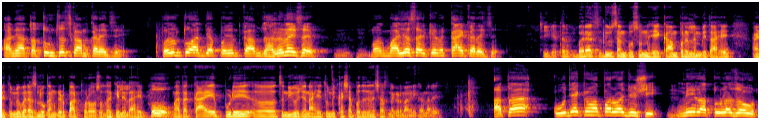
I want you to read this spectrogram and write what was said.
आणि आता तुमचंच काम करायचं आहे परंतु अद्यापपर्यंत काम झालं नाही साहेब. मग माझ्यासारख्यानं काय करायचं? ठीक आहे तर बऱ्याच दिवसांपासून हे काम प्रलंबित आहे आणि तुम्ही बऱ्याच लोकांकडे पाठपुरावा सुद्धा केलेला आहे. हो. मग आता काय पुढे अ, चं नियोजन आहे? तुम्ही कशा पद्धतीने शासनाकडे मागणी करणार आहे? आता उद्या किंवा परवा दिवशी मी लातूरला जाऊन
